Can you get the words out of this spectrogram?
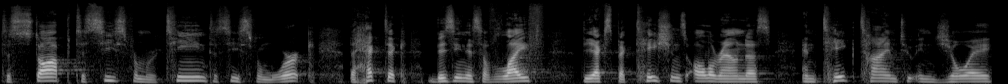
to stop, to cease from routine, to cease from work, the hectic busyness of life, the expectations all around us, and take time to enjoy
